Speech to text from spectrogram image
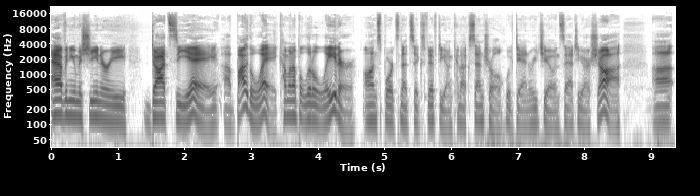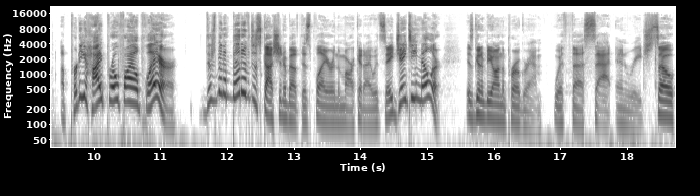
avenuemachinery.ca. Uh, by the way, coming up a little later on Sportsnet 650 on Canuck Central with Dan Riccio and Satiar Shah, uh, a pretty high profile player. There's been a bit of discussion about this player in the market, I would say. JT Miller is going to be on the program with uh, Sat and Reach. So,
